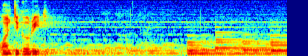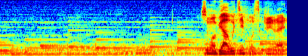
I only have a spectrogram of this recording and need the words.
Want to go read. Some of you are waiting for screen, right?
